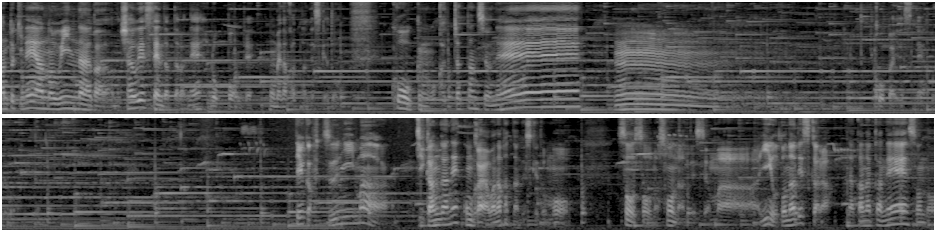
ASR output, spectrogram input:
あの時ねあのウインナーがあのシャウエッセンだったらね6本で飲めなかったんですけどこうくんを買っちゃったんですよね。うーん。後悔ですねこれは。ていうか普通にまあ時間がね今回合わなかったんですけどもそうそうなそうなんですよまあいい大人ですからなかなかねその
